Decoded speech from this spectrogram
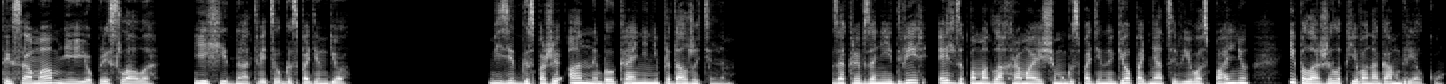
«Ты сама мне ее прислала», — ехидно ответил господин Гё. Визит госпожи Анны был крайне непродолжительным. Закрыв за ней дверь, Эльза помогла хромающему господину Гё подняться в его спальню и положила к его ногам грелку.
